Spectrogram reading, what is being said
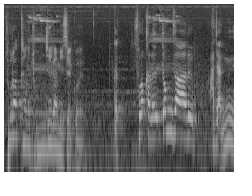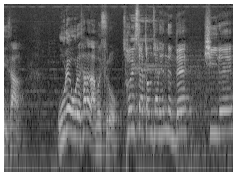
소라카는 존재감이 있을 거예요. 그러니까 소라카를 점사를 하지 않는 이상 오래오래 살아남을수록 설사 점사를 했는데 힐에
